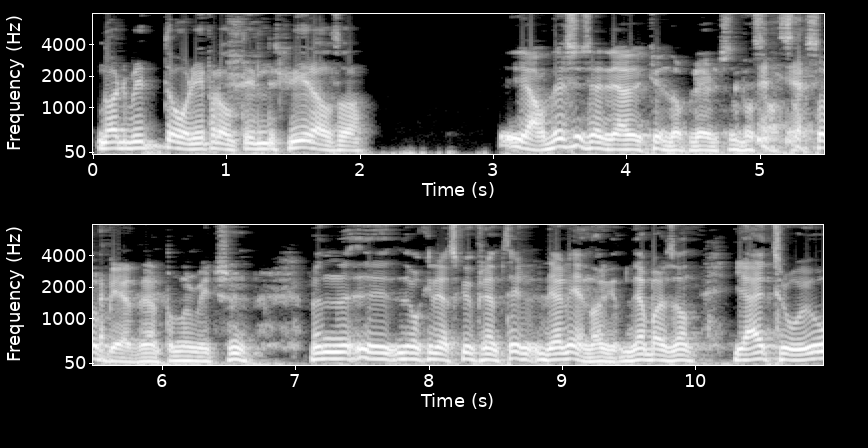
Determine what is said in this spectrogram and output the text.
Nå har det blitt dårlig i forhold til Flyr, altså. Ja, det syns jeg det er kundeopplevelsen på SAS også bedre enn på Norwegian. Men eh, det var ikke det jeg skulle frem til. Det er det ene argumentet. Det er bare sånn, Jeg tror jo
